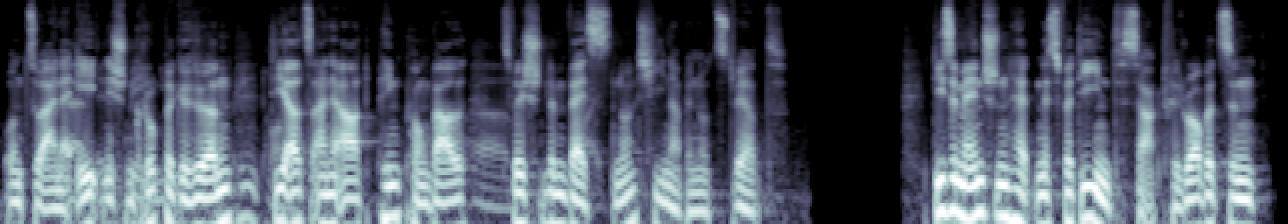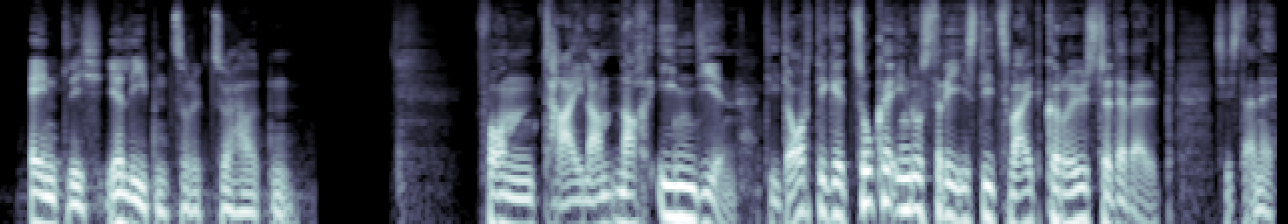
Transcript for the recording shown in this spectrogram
und zu einer ethnischen Gruppe gehören, die als eine Art Ping-Pong-Ball zwischen dem Westen und China benutzt wird. Diese Menschen hätten es verdient, sagt Phil Robertson, endlich ihr Leben zurückzuerhalten. Von Thailand nach Indien. Die dortige Zuckerindustrie ist die zweitgrößte der Welt. Sie ist eine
